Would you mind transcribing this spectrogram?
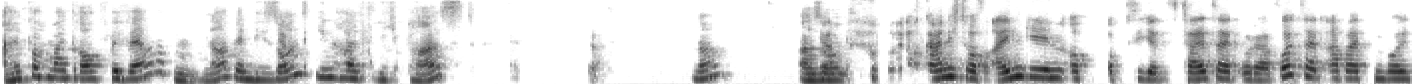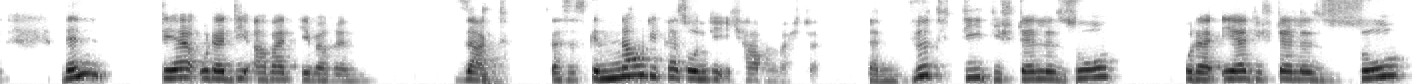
Einfach mal drauf bewerben. Ne? Wenn die sonst inhaltlich passt. Ja. Ne? Also, ja. Und auch gar nicht darauf eingehen, ob, ob sie jetzt Teilzeit oder Vollzeit arbeiten wollen. Wenn der oder die Arbeitgeberin sagt, das ist genau die Person, die ich haben möchte, dann wird die die Stelle so oder eher die Stelle so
